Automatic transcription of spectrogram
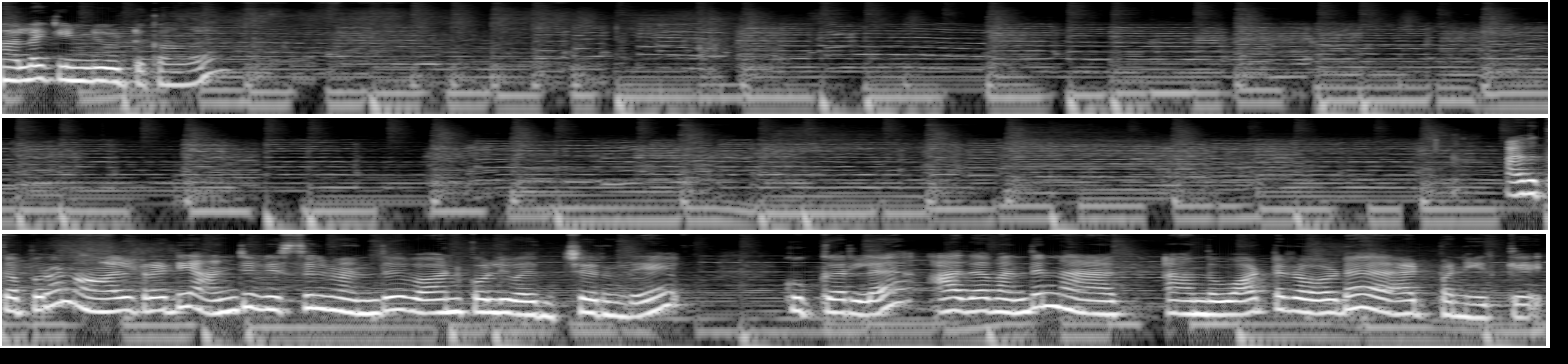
நல்லா கிண்டி விட்டுக்கோங்க. அதுக்கப்புறம் நான் ஆல்ரெடி அஞ்சு விசில் வந்து வான்கோழி வச்சுருந்தேன் குக்கரில். அதை வந்து நான் அந்த வாட்டரோடு ஆட் பண்ணியிருக்கேன்.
